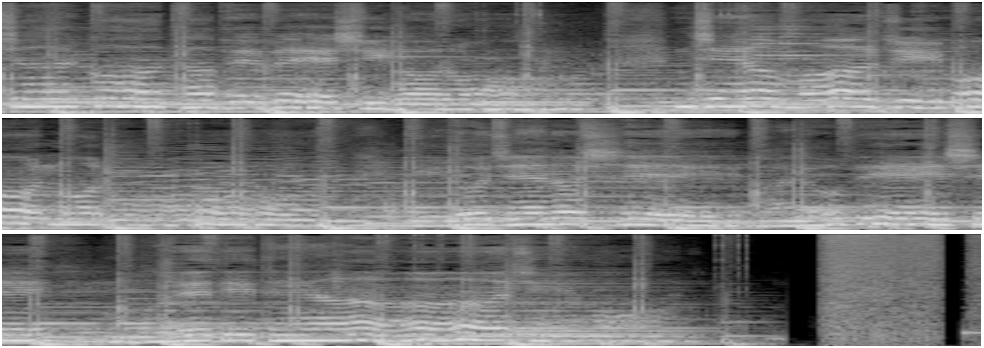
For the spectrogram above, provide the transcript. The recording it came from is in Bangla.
যার কথা ভেবে শিহরণ, যে আমার জীবন মরণ যেন সে ভালোবেসে ভরে দিতে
